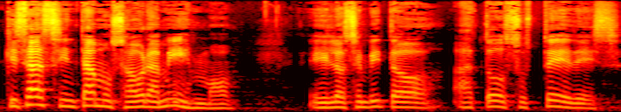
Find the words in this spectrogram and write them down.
Quizás sintamos ahora mismo, y los invito a todos ustedes,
